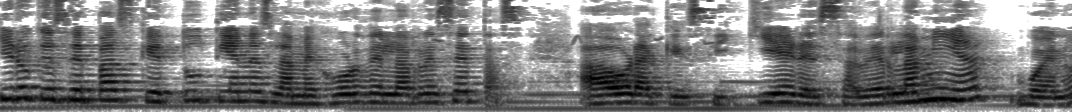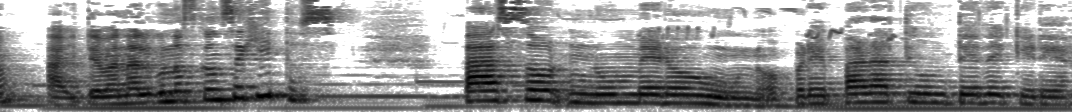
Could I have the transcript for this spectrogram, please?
quiero que sepas que tú tienes la mejor de las recetas. Ahora que si quieres saber la mía, bueno, ahí te van algunos consejitos. Paso número uno, prepárate un té de querer.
